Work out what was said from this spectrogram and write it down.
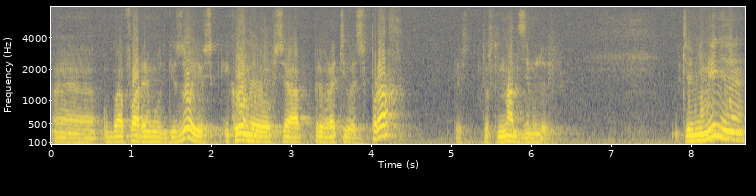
э, у Бафара ему гизо, и, крона его вся превратилась в прах, то есть то, что над землей. Тем не менее,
